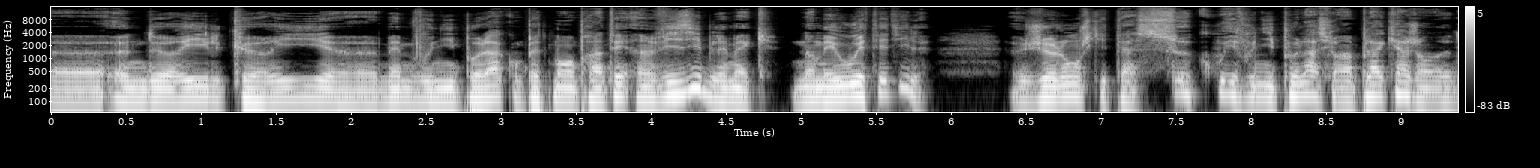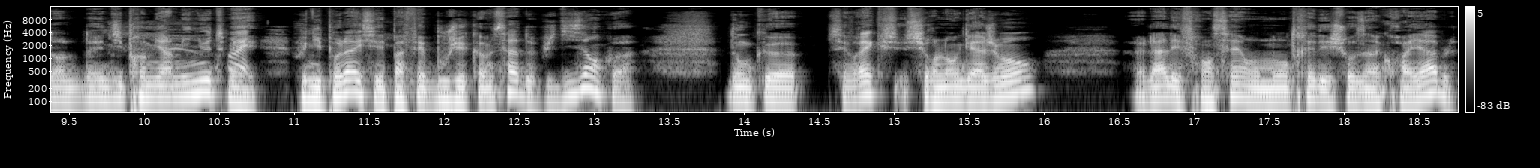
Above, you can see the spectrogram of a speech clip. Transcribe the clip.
Euh, Underhill, Curry, euh, même Vunipola complètement empruntés, invisibles les mecs. Non mais où étaient-ils? Gelonge qui t'a secoué Vunipola sur un plaquage dans, les dix premières minutes, mais Vunipola il s'est pas fait bouger comme ça depuis dix ans quoi. Donc euh, c'est vrai que sur l'engagement, euh, là les Français ont montré des choses incroyables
